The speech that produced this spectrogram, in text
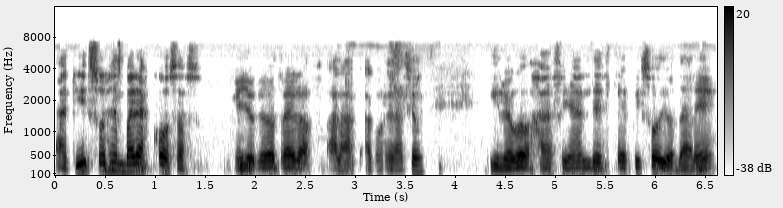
aquí surgen varias cosas que yo quiero traer a, la correlación y luego al final de este episodio daré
